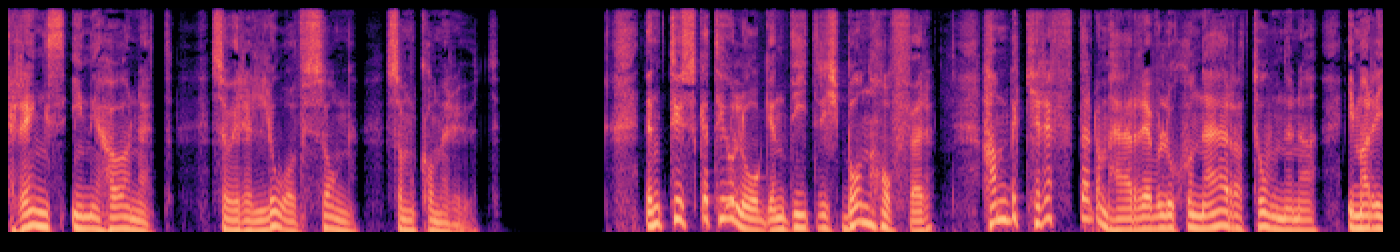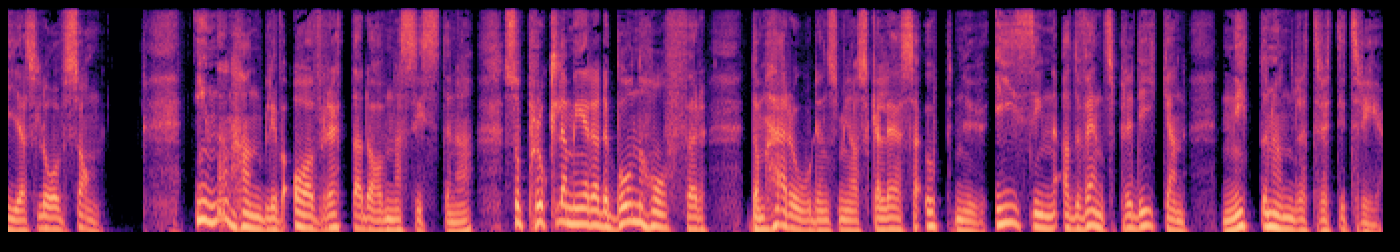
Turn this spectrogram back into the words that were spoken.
trängs in i hörnet så är det lovsång som kommer ut. Den tyska teologen Dietrich Bonhoeffer han bekräftar de här revolutionära tonerna i Marias lovsång. Innan han blev avrättad av nazisterna så proklamerade Bonhoeffer de här orden som jag ska läsa upp nu i sin adventspredikan 1933.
